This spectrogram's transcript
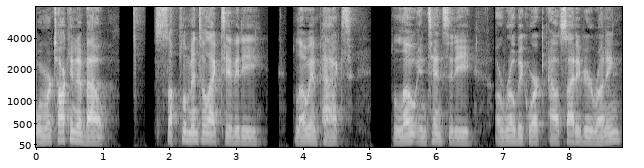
But when we're talking about supplemental activity, low impact, low intensity aerobic work outside of your running,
